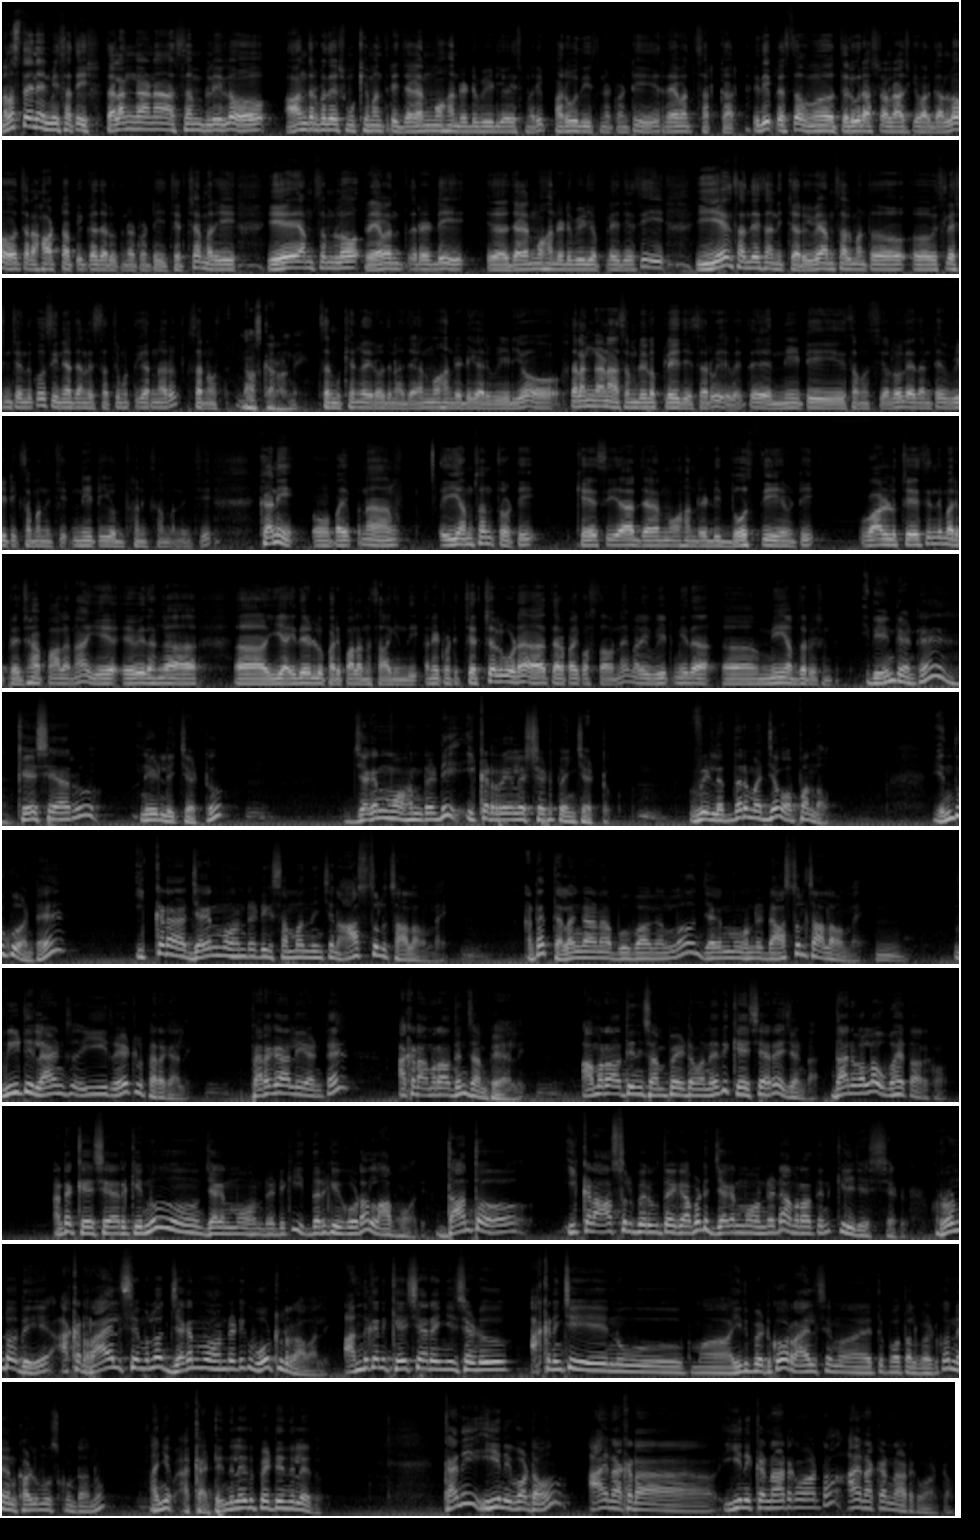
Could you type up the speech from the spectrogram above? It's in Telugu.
నమస్తే నేను మీ సతీష్. తెలంగాణ అసెంబ్లీలో ఆంధ్రప్రదేశ్ ముఖ్యమంత్రి జగన్మోహన్ రెడ్డి వీడియో వేసి మరి పరువు తీసినటువంటి రేవంత్ సర్కార్. ఇది ప్రస్తుతం తెలుగు రాష్ట్రాల రాజకీయ వర్గాల్లో చాలా హాట్ టాపిక్గా జరుగుతున్నటువంటి చర్చ. మరి ఏ అంశంలో రేవంత్ రెడ్డి జగన్మోహన్ రెడ్డి వీడియో ప్లే చేసి ఏం సందేశాన్ని ఇచ్చారు? ఇవే అంశాలు మనతో విశ్లేషించేందుకు సీనియర్ జర్నలిస్ట్ సత్యమూర్తి గారు ఉన్నారు. సార్ నమస్తే. నమస్కారం అండి. సార్ ముఖ్యంగా ఈ రోజున జగన్మోహన్ రెడ్డి గారి వీడియో తెలంగాణ అసెంబ్లీలో ప్లే చేశారు. ఏవైతే నీటి సమస్యలు లేదంటే వీటికి సంబంధించి నీటి యుద్ధానికి సంబంధించి. కానీ ఓ వైపున ఈ అంశంతో కేసీఆర్ జగన్మోహన్ రెడ్డి దోస్తీ ఏమిటి? వాళ్ళు చేసింది మరి ప్రజాపాలన? ఏ ఏ విధంగా ఈ ఐదేళ్ళు పరిపాలన సాగింది? అనేటువంటి చర్చలు కూడా తెరపైకి వస్తూ ఉన్నాయి. మరి వీటి మీద మీ అబ్జర్వేషన్స్? ఇది ఏంటి అంటే కేసీఆర్ నీళ్ళు ఇచ్చేట్టు జగన్మోహన్ రెడ్డి ఇక్కడ రియల్ ఎస్టేట్ పెంచేట్టు. వీళ్ళిద్దరి మధ్య ఒప్పందం. ఎందుకు అంటే ఇక్కడ జగన్మోహన్ రెడ్డికి సంబంధించిన ఆస్తులు చాలా ఉన్నాయి. అంటే తెలంగాణ భూభాగంలో జగన్మోహన్ రెడ్డి ఆస్తులు చాలా ఉన్నాయి. వీటి ల్యాండ్స్ ఈ రేట్లు పెరగాలి. పెరగాలి అంటే అక్కడ అమరావతిని చంపేయాలి. అమరావతిని చంపేయడం అనేది కేసీఆర్ ఎజెండా. దానివల్ల ఉభయతారకం అంటే కేసీఆర్కిను జగన్మోహన్ రెడ్డికి ఇద్దరికీ కూడా లాభం అది. దాంతో ఇక్కడ ఆస్తులు పెరుగుతాయి కాబట్టి జగన్మోహన్ రెడ్డి అమరావతిని కిల్ చేసాడు రెండోది అక్కడ రాయలసీమలో జగన్మోహన్ రెడ్డికి ఓట్లు రావాలి. అందుకని కేసీఆర్ ఏం చేశాడు? అక్కడి నుంచి నువ్వు మా ఇది పెట్టుకో రాయలసీమ ఎత్తిపోతలు పెట్టుకో నేను కళ్ళు మూసుకుంటాను అని కట్టింది లేదు పెట్టింది లేదు. కానీ ఈయన ఇవ్వటం ఆయన అక్కడ ఈయన ఇక్కడ నాటకం ఆడటం ఆయన అక్కడ నాటకం ఆడటం.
